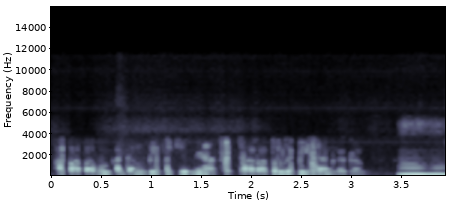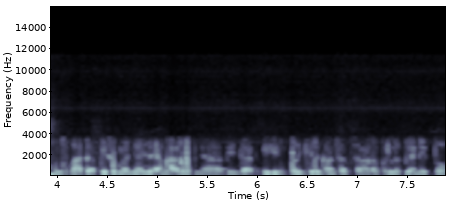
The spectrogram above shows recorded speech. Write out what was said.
apa-apa pun kadang dipikirnya secara berlebihan kadang. Mhm. Untuk menghadapi sebenarnya yang harusnya tidak dipikirkan secara berlebihan itu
